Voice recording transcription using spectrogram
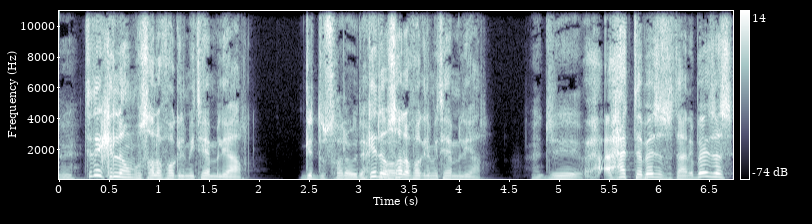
إيه. تدري كلهم وصلوا فوق ال 200 مليار. قد وصلوا قد وصلوا فوق ال 200 مليار. عجيب. حتى بيزوس ثاني بيزوس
